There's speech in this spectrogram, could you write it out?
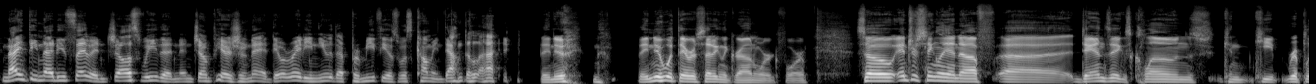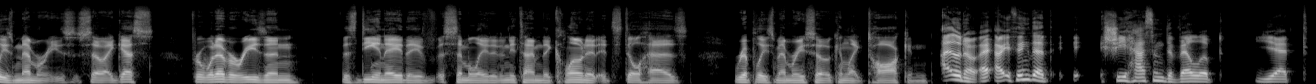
1997, Joss Whedon and Jean-Pierre Jeunet, they already knew that Prometheus was coming down the line. They knew they knew what they were setting the groundwork for. So interestingly enough, uh, Danzig's clones can keep Ripley's memories. So I guess for whatever reason, this DNA they've assimilated, anytime they clone it, it still has Ripley's memory, so it can like talk and. I don't know. I, I think that she hasn't developed yet,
